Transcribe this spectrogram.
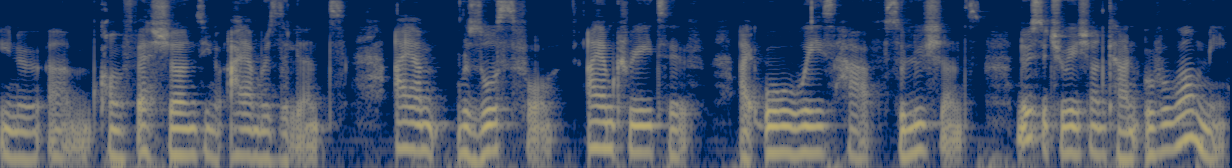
you know, um, confessions, you know, I am resilient, I am resourceful, I am creative, I always have solutions. No situation can overwhelm me.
